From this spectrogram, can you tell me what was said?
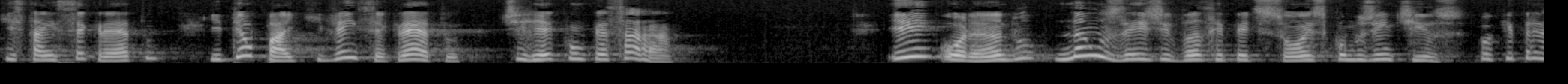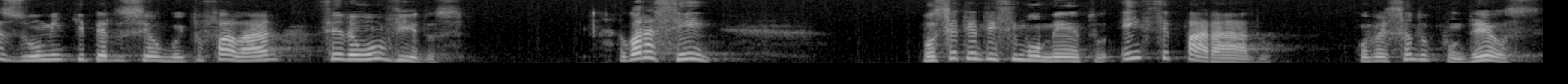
que está em secreto, e teu pai que vem em secreto te recompensará. E, orando, não useis de vãs repetições como os gentios, porque presumem que pelo seu muito falar serão ouvidos. Agora sim, você tendo esse momento em separado, conversando com Deus,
